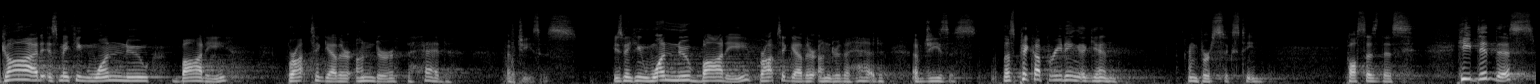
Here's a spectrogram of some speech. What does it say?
God is making one new body brought together under the head of Jesus. He's making one new body brought together under the head of Jesus. Let's pick up reading again in verse 16. Paul says this He did this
